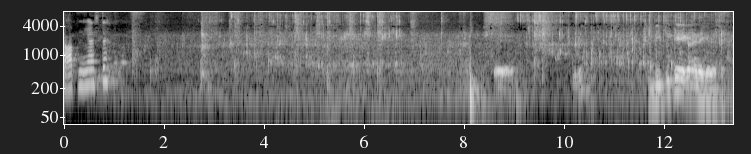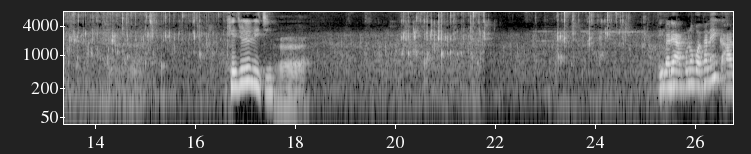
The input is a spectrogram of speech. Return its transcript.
কাপ নিয়ে আসতে। বিচিকে এখানে রেখে দিয়েছে। খেজুরের বিচি হ্যাঁ। এইবারে আর কোনো কথা নেই, আর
